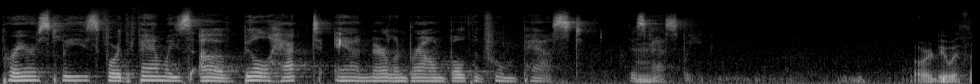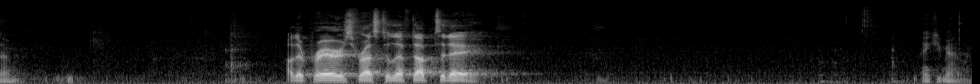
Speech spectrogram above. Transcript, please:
Prayers, please, for the families of Bill Hecht and Marilyn Brown, both of whom passed this mm. past week. Lord be with them. Other prayers for us to lift up today. Thank you, Madeline.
